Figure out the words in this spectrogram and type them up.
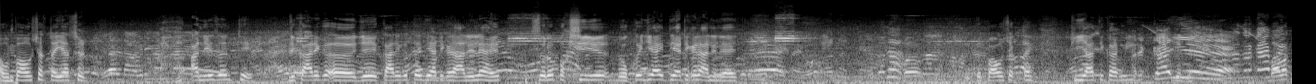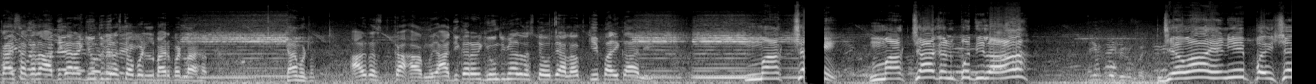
आपण पाहू शकता या अनेक जण ते जे कार्य जे कार्यकर्ते या ठिकाणी आलेले आहेत. सर्व पक्षीय लोक जे आहेत ते या ठिकाणी आलेले आहेत. ते पाहू शकता की या ठिकाणी बाबा काय सांगायला अधिकाऱ्या घेऊन तुम्ही रस्त्यावर पडला बाहेर पडला आहात. काय म्हटलं? आज रस्ता का म्हणजे अधिकाऱ्यांना घेऊन तुम्ही आज रस्त्यावरती आलात की पालिका आली? मागच्या मागच्या गणपतीला जेव्हा ह्यांनी पैसे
